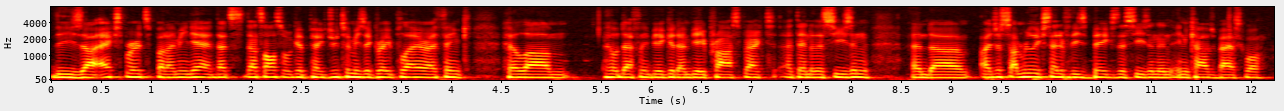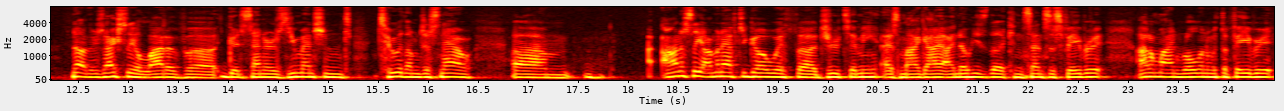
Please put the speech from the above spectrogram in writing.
these uh, experts, but I mean, yeah, that's that's also a good pick. Drew Timme's a great player. I think he'll. Um, he'll definitely be a good NBA prospect at the end of the season, and uh, I just I'm really excited for these bigs this season in, in college basketball. No, there's actually a lot of uh, good centers. You mentioned two of them just now. Um, honestly, I'm gonna have to go with uh, Drew Timme as my guy. I know he's the consensus favorite. I don't mind rolling with the favorite.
